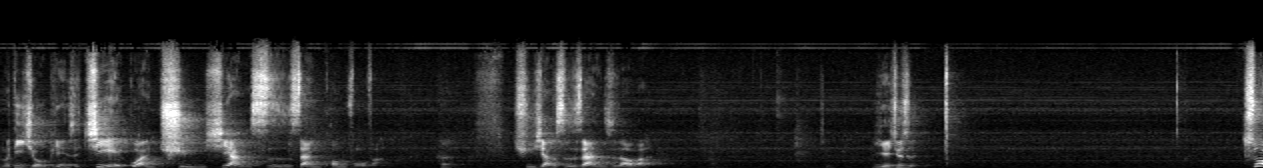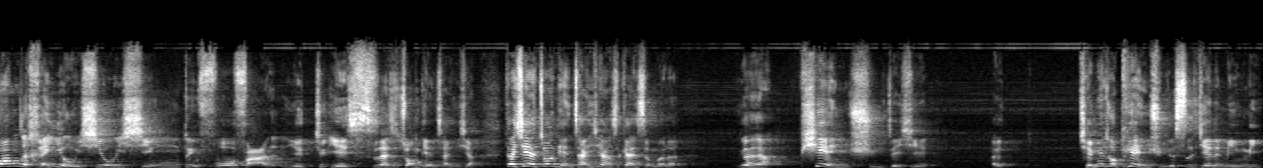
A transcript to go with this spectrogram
那么第九篇是戒观取向四善匡佛法，取向四善知道吧？也就是。装着很有修行，对佛法也就也实在是装点禅相。但现在装点禅相是干什么呢？干啥？骗取这些，呃，前面说骗取的世间的名利，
